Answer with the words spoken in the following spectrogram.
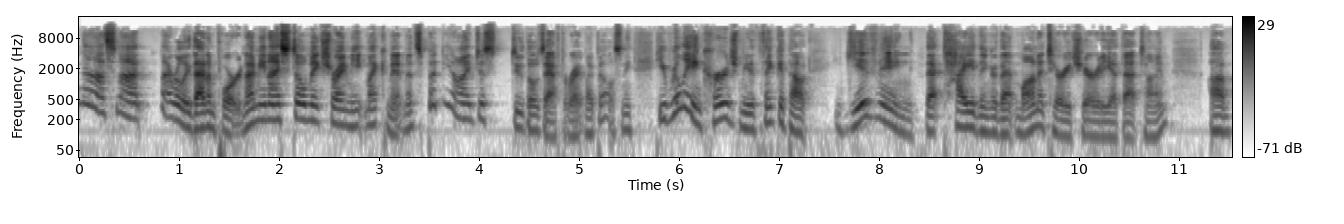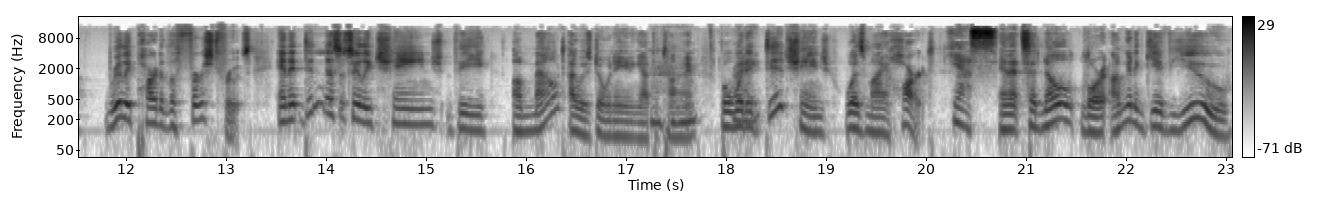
No, it's not not really that important. I mean, I still make sure I meet my commitments, but you know, I just do those after I write my bills. And he, he really encouraged me to think about giving that tithing or that monetary charity at that time, um, really part of the first fruits. And it didn't necessarily change the amount I was donating at the mm-hmm. time, but what right. it did change was my heart. Yes. And it said, No, Lord, I'm going to give you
